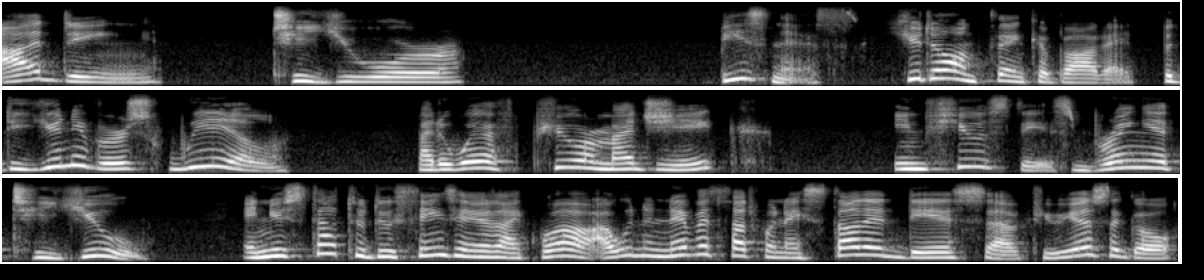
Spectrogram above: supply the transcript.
adding to your business. You don't think about it, but the universe will, by the way of pure magic, infuse this, bring it to you. And you start to do things, and you're like, wow, I would have never thought when I started this a few years ago,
